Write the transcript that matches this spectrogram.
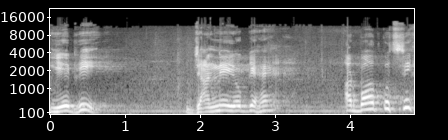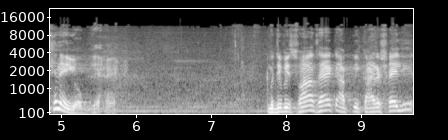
ये भी जानने योग्य है। और बहुत कुछ सीखने योग्य है। मुझे विश्वास है कि आपकी कार्यशैली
